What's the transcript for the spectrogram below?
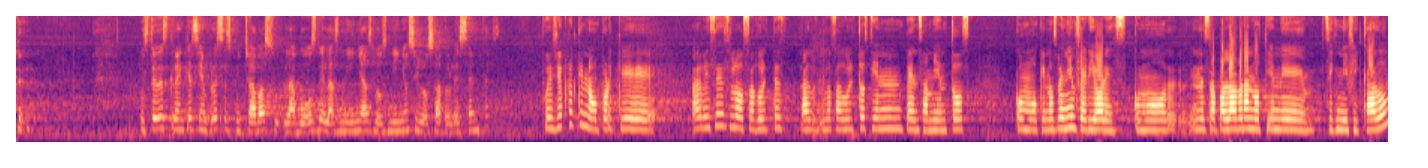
¿Ustedes creen que siempre se escuchaba la voz de las niñas, los niños y los adolescentes? Pues yo creo que no, porque a veces los adultos, los adultos tienen pensamientos como que nos ven inferiores, como nuestra palabra no tiene significado.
